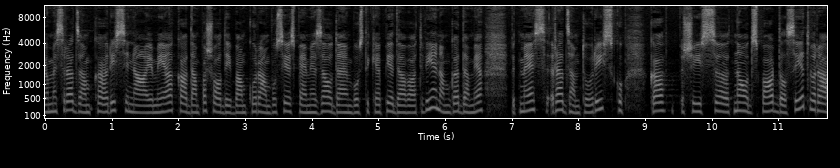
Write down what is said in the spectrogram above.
jo mēs redzam, ka risinājumi, ja kādām pašvaldībām, kurām būs iespējamie zaudējumi, būs tikai piedāvāti vienam gadam, ja, bet mēs redzam to risku, ka šīs uh, naudas pārdales ietvarā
